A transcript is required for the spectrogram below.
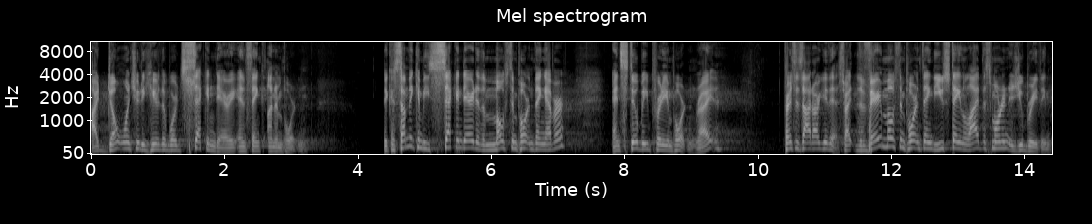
I don't want you to hear the word secondary and think unimportant. Because something can be secondary to the most important thing ever and still be pretty important, right? For instance, I'd argue this, right? The very most important thing to you staying alive this morning is you breathing.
